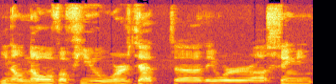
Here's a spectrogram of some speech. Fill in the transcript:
you know know of a few words that uh, they were uh, singing.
